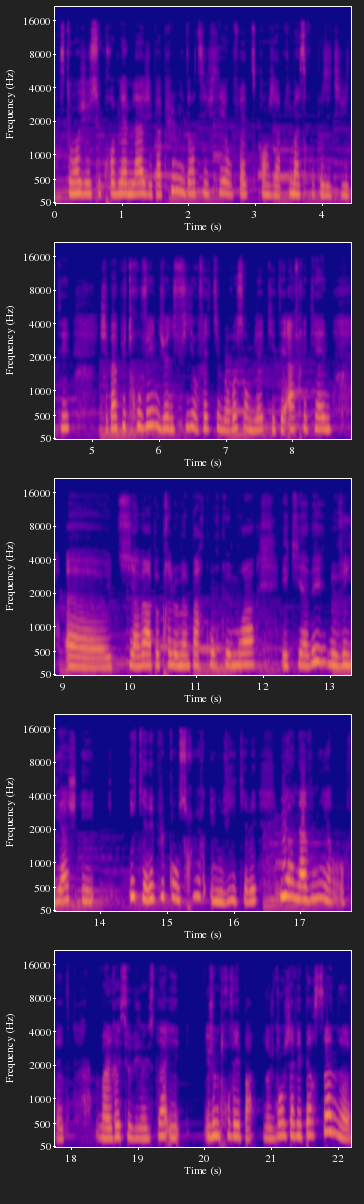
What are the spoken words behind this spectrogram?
Parce que moi j'ai eu ce problème-là, j'ai pas pu m'identifier en fait quand j'ai appris ma séropositivité. J'ai pas pu trouver une jeune fille en fait qui me ressemblait, qui était africaine, euh, qui avait à peu près le même parcours que moi et qui avait le VIH et et qui avait pu construire une vie, qui avait eu un avenir, en fait, malgré ce virus-là. Et je ne trouvais pas. Donc, j'avais personne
